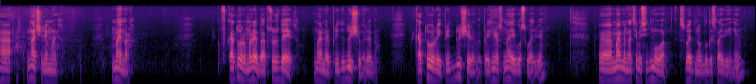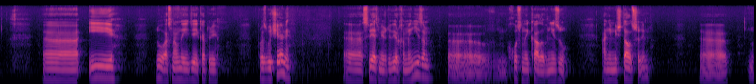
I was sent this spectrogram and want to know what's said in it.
А, начали мы маймер, в котором Рэбе обсуждает маймер предыдущего Рэбе, который предыдущий Рэбе произнес на его свадьбе. А, маймер на тему седьмого свадебного благословения. А, и ну, основные идеи, которые прозвучали, связь между верхом и низом, Хосана и Кала внизу, они мечталшилин, ну,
